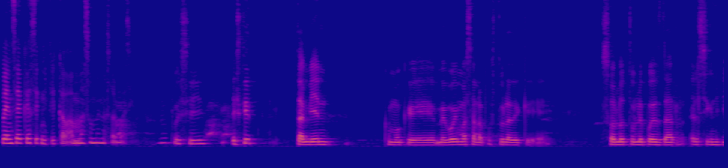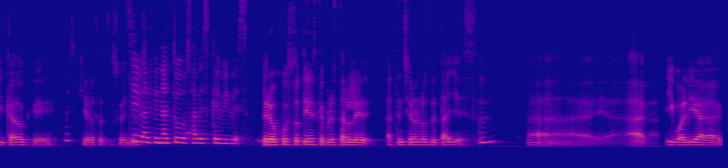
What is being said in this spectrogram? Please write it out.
pensé que significaba más o menos algo así. No, pues sí. Es que también como que me voy más a la postura de que solo tú le puedes dar el significado que Pues, quieras a tus sueños. Sí, al final tú sabes que vives. Pero justo tienes que prestarle atención a los detalles. Ujú. A- a- igual y a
